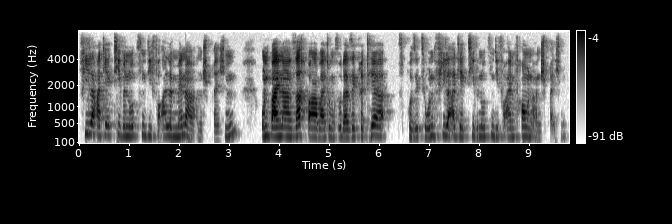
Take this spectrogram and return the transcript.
viele Adjektive nutzen, die vor allem Männer ansprechen und bei einer Sachbearbeitungs- oder Sekretärsposition viele Adjektive nutzen, die vor allem Frauen ansprechen.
